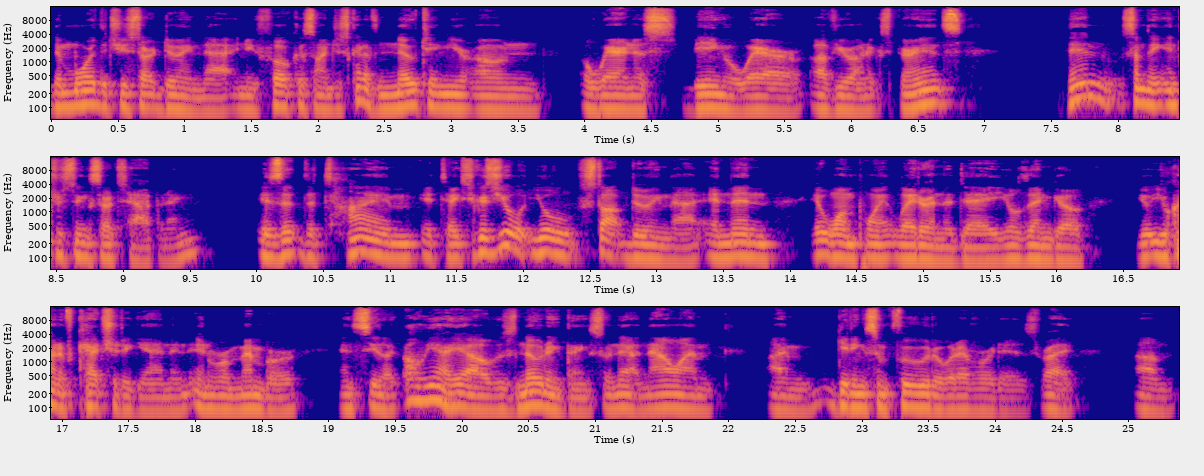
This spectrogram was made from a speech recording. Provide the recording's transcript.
the more that you start doing that and you focus on just kind of noting your own awareness, being aware of your own experience, then something interesting starts happening. Is that the time it takes because you'll you'll stop doing that, and then at one point later in the day, you'll then go, you'll, you'll kind of catch it again and, and remember and see like, oh yeah, yeah, I was noting things. So now now I'm I'm getting some food or whatever it is, right? Um,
